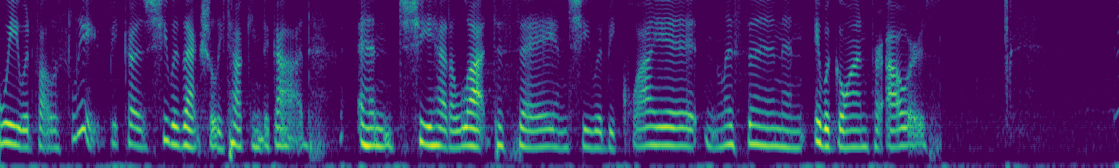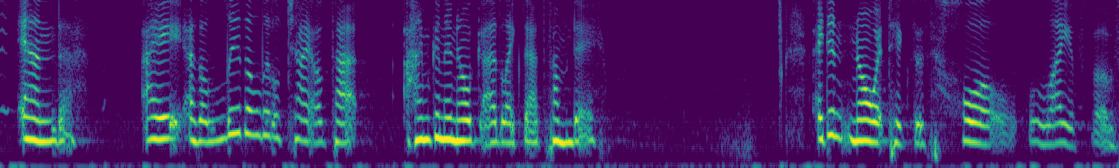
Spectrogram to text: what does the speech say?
we would fall asleep because she was actually talking to God. And she had a lot to say, and she would be quiet and listen, and it would go on for hours. And I, as a little, little child, thought, I'm going to know God like that someday. I didn't know it takes this whole life of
